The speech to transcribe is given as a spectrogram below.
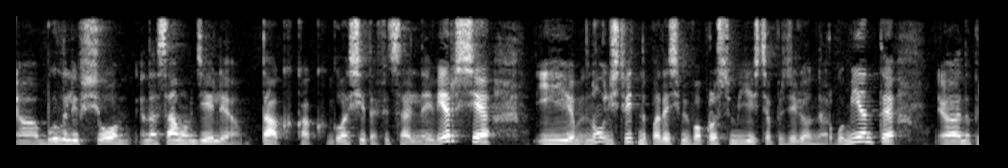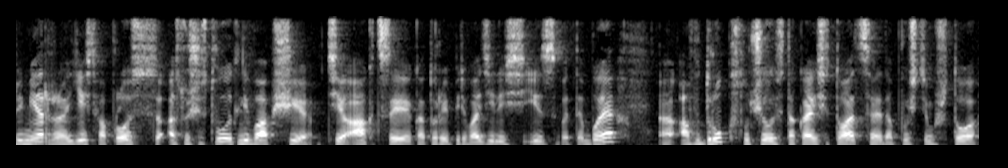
а, было ли все на самом деле так, как гласит официальная версия. И, ну, действительно, под этими вопросами есть определенные аргументы. А, например, есть вопрос, а существуют ли вообще те акции, которые переводились из ВТБ, а вдруг случилась такая ситуация, допустим, что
